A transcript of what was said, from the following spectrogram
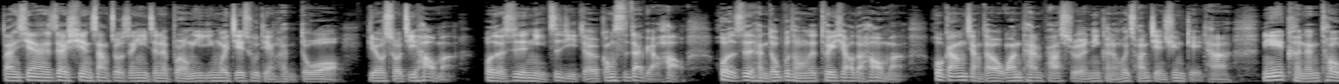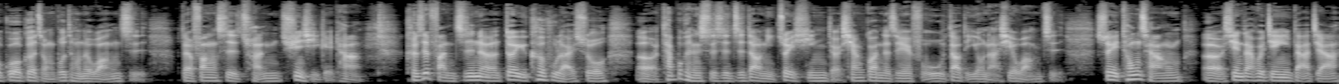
但现在在线上做生意真的不容易，因为接触点很多哦，有手机号码，或者是你自己的公司代表号。或者是很多不同的推销的号码，或刚刚讲到 one time password，你可能会传简讯给他，你也可能透过各种不同的网址的方式传讯息给他。可是反之呢，对于客户来说，呃，他不可能实时知道你最新的相关的这些服务到底有哪些网址，所以通常呃，现在会建议大家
